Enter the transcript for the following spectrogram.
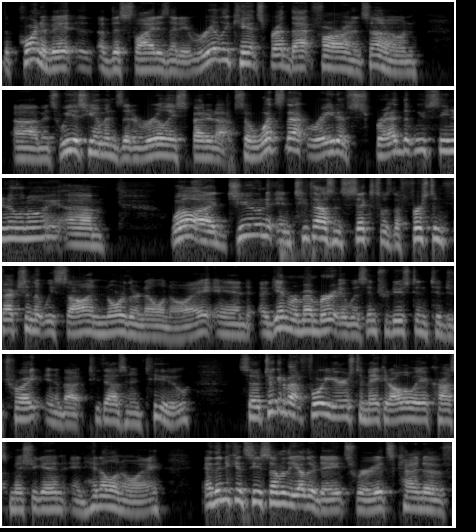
the point of it of this slide is that it really can't spread that far on its own. Um, it's we as humans that have really sped it up. So what's that rate of spread that we've seen in Illinois? Um, well, uh, June in 2006 was the first infection that we saw in Northern Illinois. And again, remember, it was introduced into Detroit in about 2002. So it took it about four years to make it all the way across Michigan and hit Illinois. And then you can see some of the other dates where it's kind of,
